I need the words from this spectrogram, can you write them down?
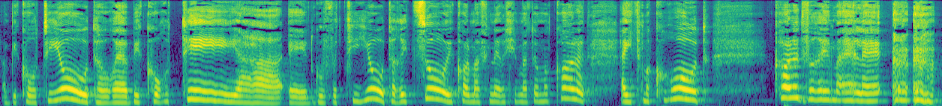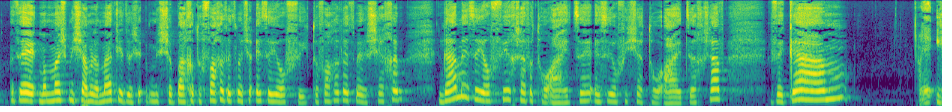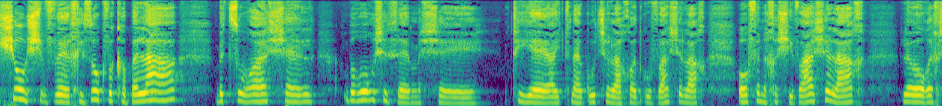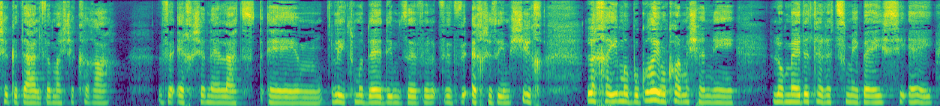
הביקורתיות, ההורה הביקורתי, התגובתיות, הריצוי, כל מאפייני רשימת המכולת, ההתמכרות, כל הדברים האלה, זה ממש משם למדתי את זה, משבחת, טופחת לעצמי, איזה יופי, טופחת לעצמי לשכם, גם איזה יופי, עכשיו את רואה את זה, איזה יופי שאת רואה את זה עכשיו, וגם אה, אישוש וחיזוק וקבלה בצורה של ברור שזה מה שתהיה ההתנהגות שלך או התגובה שלך, או אופן החשיבה שלך לאורך שגדלת ומה שקרה, ואיך שנאלצת אה, להתמודד עם זה ואיך שזה המשיך לחיים הבוגרים, כל מה שאני לומדת על עצמי ב-ACA.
